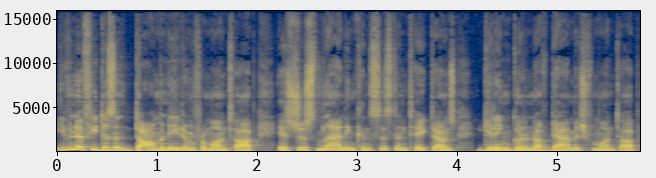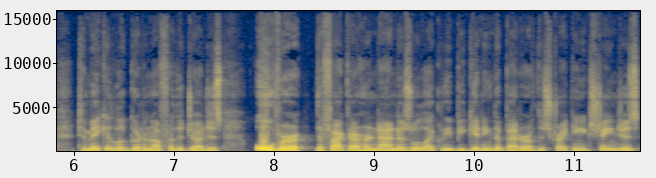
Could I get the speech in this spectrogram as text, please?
Even if he doesn't dominate him from on top, it's just landing consistent takedowns, getting good enough damage from on top to make it look good enough for the judges over the fact that Hernandez will likely be getting the better of the striking exchanges.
